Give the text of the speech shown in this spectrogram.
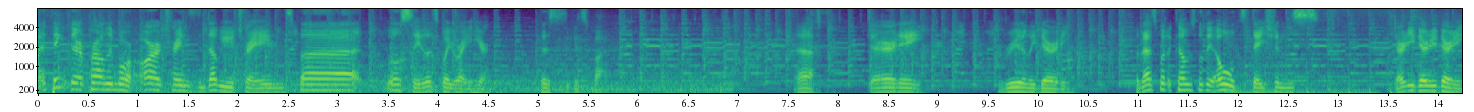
I think there are probably more R trains than W trains, but we'll see. Let's wait right here. This is a good spot. Ugh, dirty. Really dirty. But that's what it comes with the old stations. Dirty, dirty, dirty.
